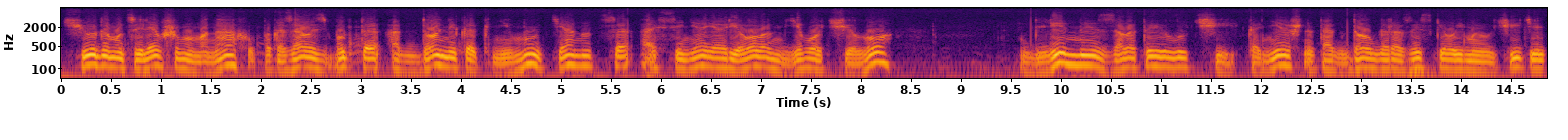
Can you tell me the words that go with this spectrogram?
Чудом уцелевшему монаху показалось, будто от домика к нему тянутся, осеняя ореолом его чело, длинные золотые лучи. Конечно, так долго разыскиваемый учитель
